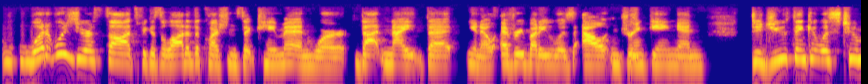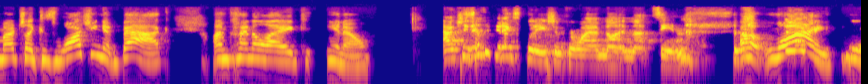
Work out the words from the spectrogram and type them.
what was your thoughts because a lot of the questions that came in were that night that you know everybody was out and drinking and did you think it was too much like because watching it back i'm kind of like you know Actually, there's a good explanation for why I'm not in that scene. Oh, why? I'm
